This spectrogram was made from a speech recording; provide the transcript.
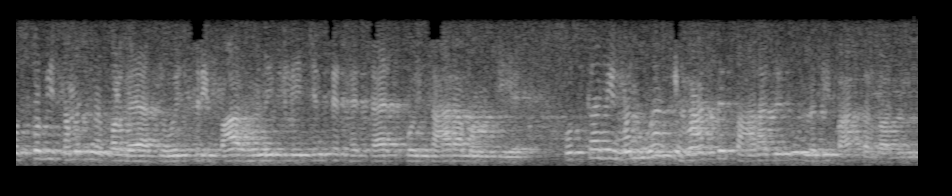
उसको भी समझ में पड़ गया कि वो स्त्री पार होने के लिए चिंतित है, शायद कोई सहारा मांगती है। उसका भी मन हुआ कि हाथ से सहारा दे दू, नदी पार करवा दू।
